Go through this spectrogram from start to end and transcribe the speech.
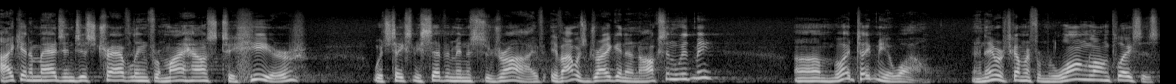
I can imagine just traveling from my house to here, which takes me seven minutes to drive. If I was dragging an oxen with me, um, well, it'd take me a while. And they were coming from long, long places.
